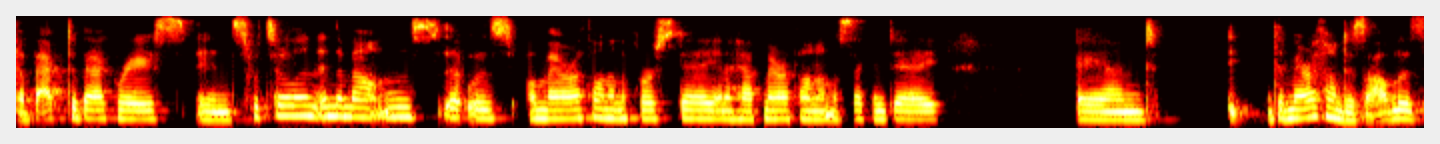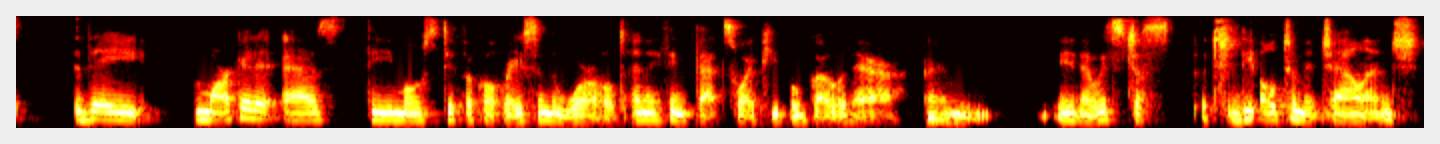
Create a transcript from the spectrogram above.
a back to back race in Switzerland in the mountains. That was a marathon on the first day and a half marathon on the second day. And it, the Marathon des Sables, they market it as the most difficult race in the world. And I think that's why people go there. And, you know, it's just the ultimate challenge.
